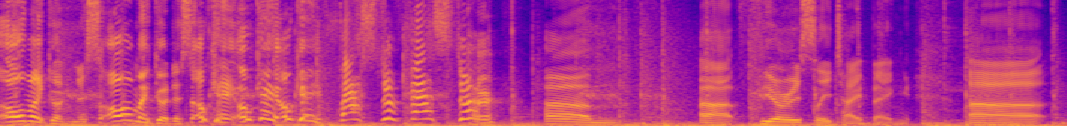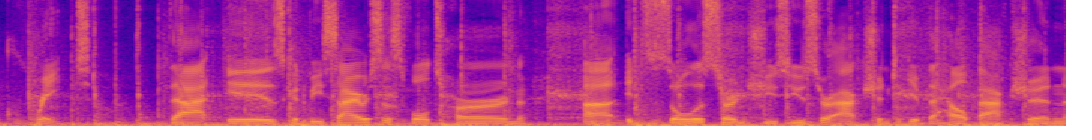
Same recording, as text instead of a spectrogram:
Oh my goodness. Oh my goodness. Okay. Okay. Okay. Faster. Faster. Um, uh, furiously typing. Uh, great. That is going to be Cyrus's full turn. Uh, it's Zola's turn. She's used her action to give the help action.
